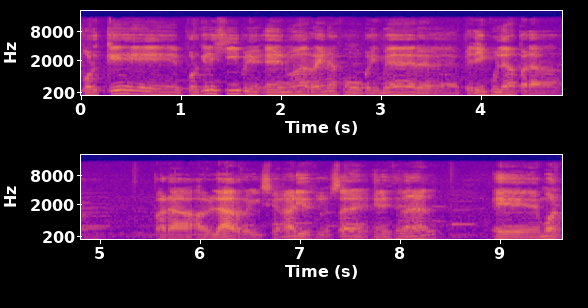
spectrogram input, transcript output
¿Por qué, por qué elegí eh, Nueve Reinas como primer película para, para hablar, revisionar y desglosar en, este canal? bueno,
